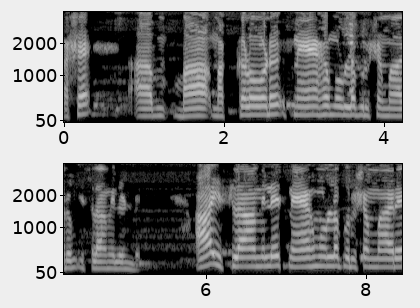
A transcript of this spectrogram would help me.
പക്ഷെ മക്കളോട് സ്നേഹമുള്ള പുരുഷന്മാരും ഇസ്ലാമിലുണ്ട്. ആ ഇസ്ലാമിലെ സ്നേഹമുള്ള പുരുഷന്മാര്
